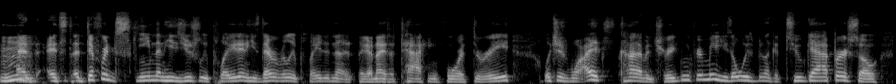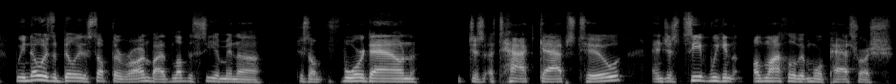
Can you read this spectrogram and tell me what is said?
mm. and it's a different scheme than he's usually played in. He's never really played in a, like a nice attacking four three, which is why it's kind of intriguing for me. He's always been like a two gapper, so we know his ability to stop the run, but I'd love to see him in a just a four down, just attack gaps too and just see if we can unlock a little bit more pass rush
